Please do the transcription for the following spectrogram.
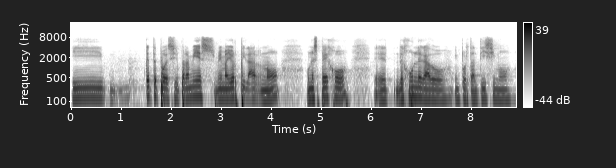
Y, ¿qué te puedo decir? Para mí es mi mayor pilar, ¿no? Un espejo, eh, dejó un legado importantísimo,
